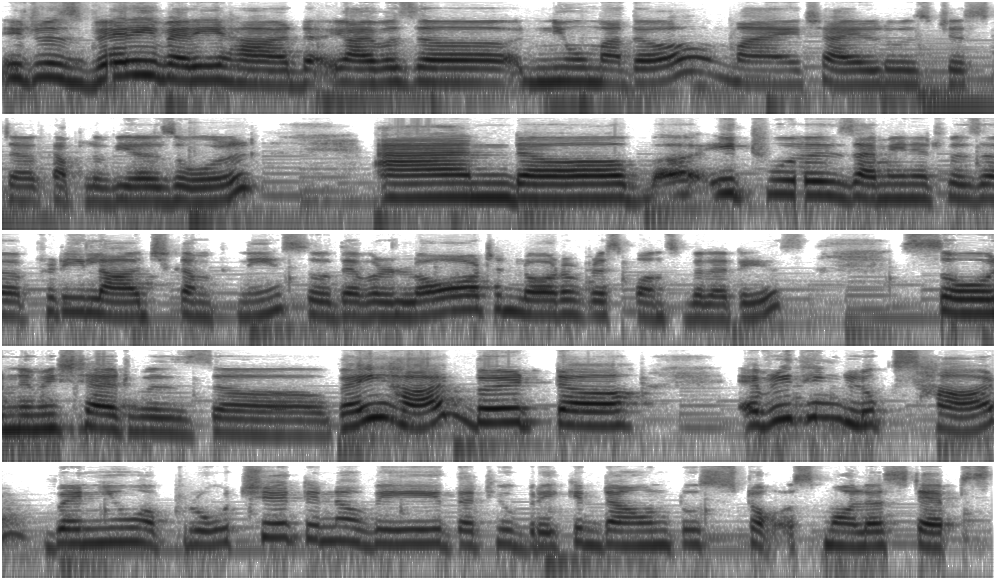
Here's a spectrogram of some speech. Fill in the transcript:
It was very, very hard. I was a new mother. My child was just a couple of years old. And uh, it was, I mean, it was a pretty large company. So there were a lot and lot of responsibilities. So, Nimisha, it was uh, very hard, but uh, everything looks hard when you approach it in a way that you break it down to sto- smaller steps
